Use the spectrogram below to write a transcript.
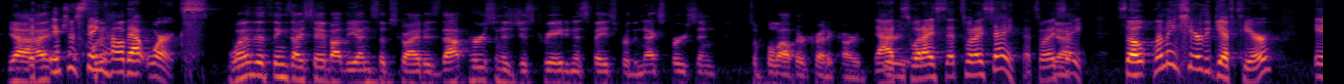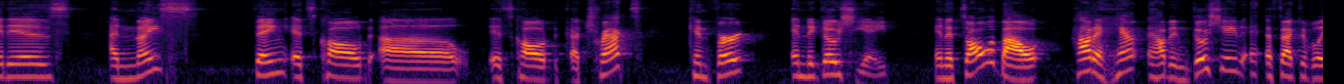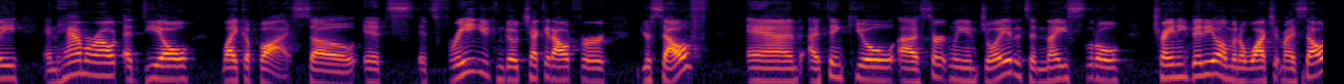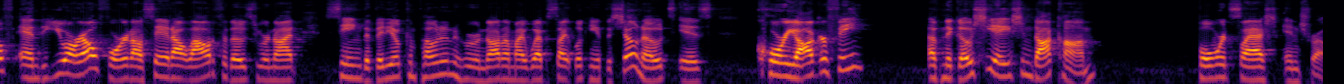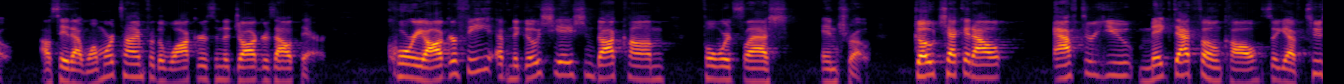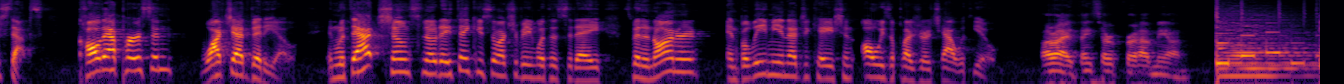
Yeah. It's I, interesting how that works. One of the things I say about the unsubscribe is that person is just creating a space for the next person to pull out their credit card. That's what I. That's what I say. That's what I yeah. say. So let me share the gift here. It is a nice thing. It's called. Uh, it's called attract, convert, and negotiate, and it's all about how to ha- how to negotiate effectively and hammer out a deal like a boss. So it's it's free. You can go check it out for yourself, and I think you'll uh, certainly enjoy it. It's a nice little training video. I'm going to watch it myself, and the URL for it, I'll say it out loud for those who are not seeing the video component, who are not on my website looking at the show notes, is choreography of negotiation.com forward slash intro. I'll say that one more time for the walkers and the joggers out there. Choreography of negotiation.com forward slash intro. Go check it out after you make that phone call. So you have two steps call that person, watch that video. And with that, Shoan Snoday, thank you so much for being with us today. It's been an honor, and believe me, in education, always a pleasure to chat with you. All right. Thanks, sir, for having me on.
